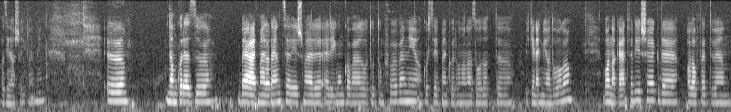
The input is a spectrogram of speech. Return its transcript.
az inasaik lennénk. De amikor ez beállt már a rendszer, és már elég munkavállalót tudtunk fölvenni, akkor szépen körvonalazódott, hogy kinek mi a dolga. Vannak átfedések, de alapvetően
